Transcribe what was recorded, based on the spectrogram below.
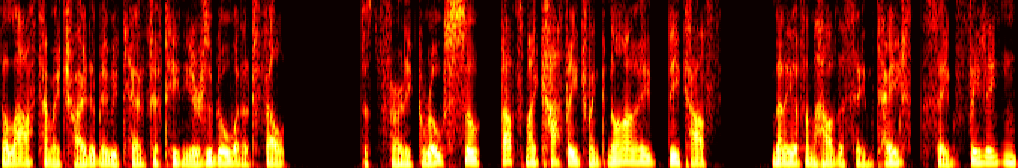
the last time I tried it, maybe 10, 15 years ago when it felt just fairly gross. So that's my cafe drink now. Decaf. Many of them have the same taste, the same feeling,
